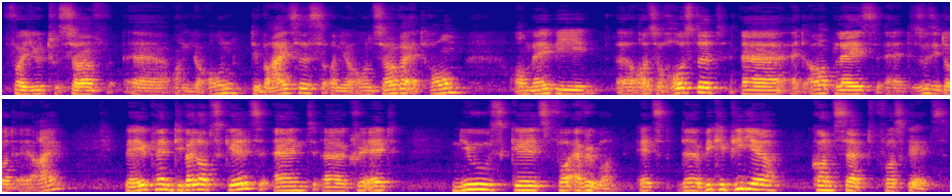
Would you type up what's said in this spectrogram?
for you to serve uh, on your own devices, on your own server at home, or maybe uh, also hosted uh, at our place at susi.ai, where you can develop skills and uh, create new skills for everyone. It's the Wikipedia concept for skills.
